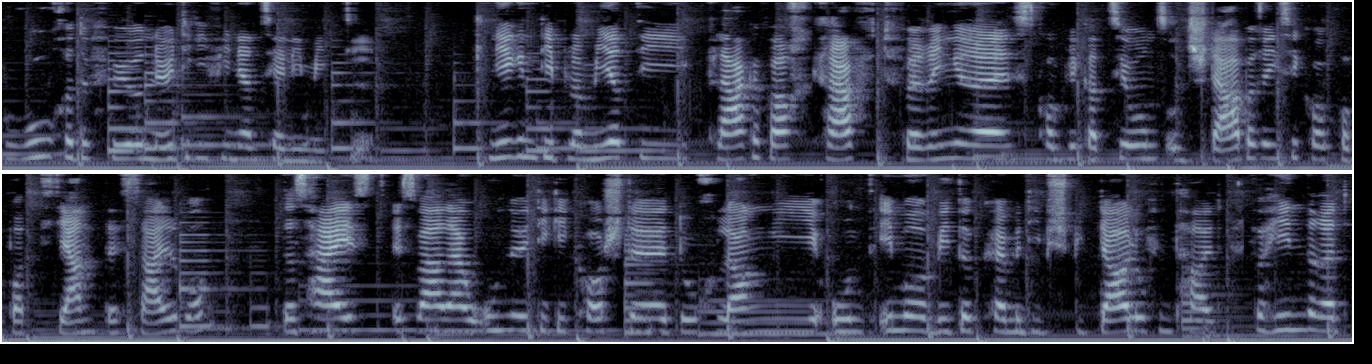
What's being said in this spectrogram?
brauchen dafür nötige finanzielle Mittel genügend diplomierte Pflegefachkräfte verringern das Komplikations- und Sterberisiko von Patienten selber. Das heißt, es werden auch unnötige Kosten durch lange und immer wiederkommende Spitalaufenthalte verhindert,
